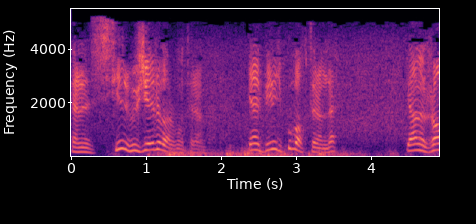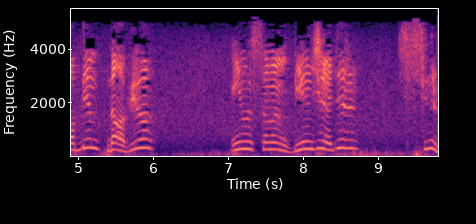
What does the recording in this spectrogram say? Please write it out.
Yani sinir hücreleri var muhteremler. Yani bilinç bu muhteremler. Yani Rabbim ne yapıyor? İnsanın bilinci nedir? sinir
